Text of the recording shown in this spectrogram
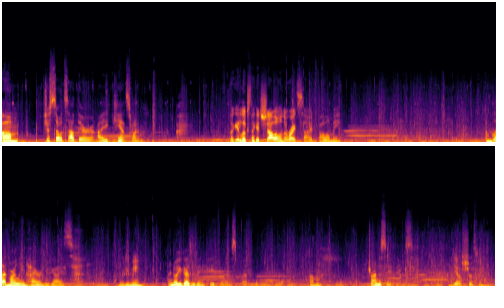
Um, just so it's out there, I can't swim. Look, it looks like it's shallow on the right side. Follow me. I'm glad Marlene hired you guys. What do you mean? I know you guys are being paid for this, but I'm trying to say thanks. Yeah, sure thing.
